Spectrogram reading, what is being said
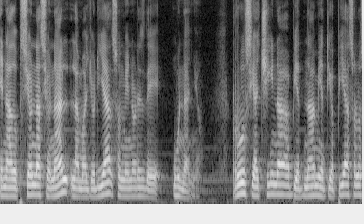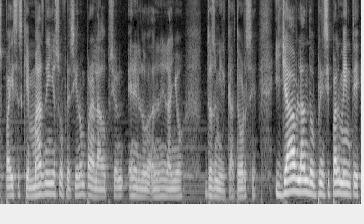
En adopción nacional, la mayoría son menores de un año. Rusia, China, Vietnam y Etiopía son los países que más niños ofrecieron para la adopción en el, año 2014. Y ya hablando principalmente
